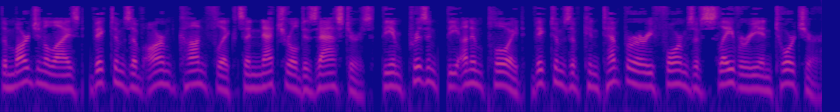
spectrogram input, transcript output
the marginalized, victims of armed conflicts and natural disasters, the imprisoned, the unemployed, victims of contemporary forms of slavery and torture,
